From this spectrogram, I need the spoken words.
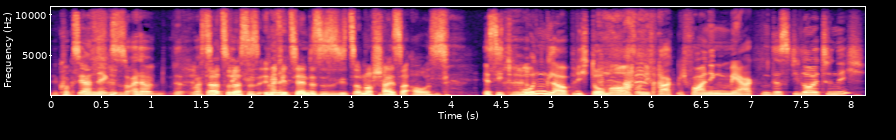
Du guckst dir an und denkst so, Alter, was Dazu, dass es ineffizient ist, sieht es auch noch scheiße aus. Es sieht unglaublich dumm aus und ich frage mich vor allen Dingen, merken das die Leute nicht?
